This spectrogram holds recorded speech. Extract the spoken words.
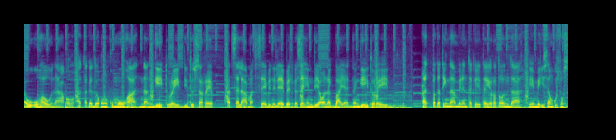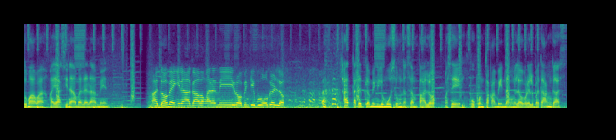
nauuhaw na ako at agad akong kumuha ng Gatorade dito sa rep at salamat sa 7-Eleven kasi hindi ako nagbayad ng Gatorade. At pagdating namin ng Tagaytay Rotonda eh may isang gustong sumama kaya sinama na namin. Ah, Domeng, inaagawan ka na ni Robin kay Buko Girl, oh. At agad kaming lumusong ng Sampaloc kasi pupunta kami ng Laurel, Batangas.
